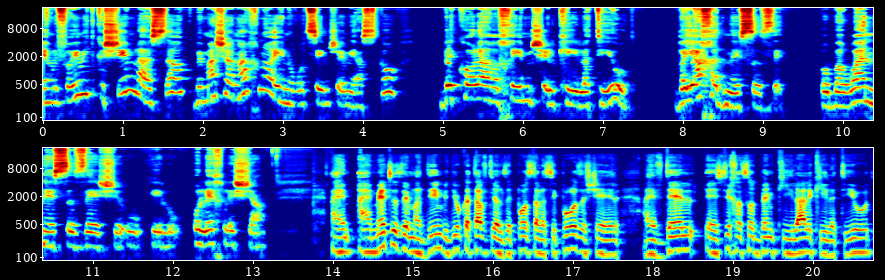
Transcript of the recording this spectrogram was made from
הם לפעמים מתקשים לעסוק במה שאנחנו היינו רוצים שהם יעסקו, בכל הערכים של קהילתיות, ביחדנס הזה, או בוואנס הזה שהוא כאילו הולך לשם. האמת שזה מדהים, בדיוק כתבתי על זה פוסט, על הסיפור הזה של ההבדל אה, שצריך לעשות בין קהילה לקהילתיות.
